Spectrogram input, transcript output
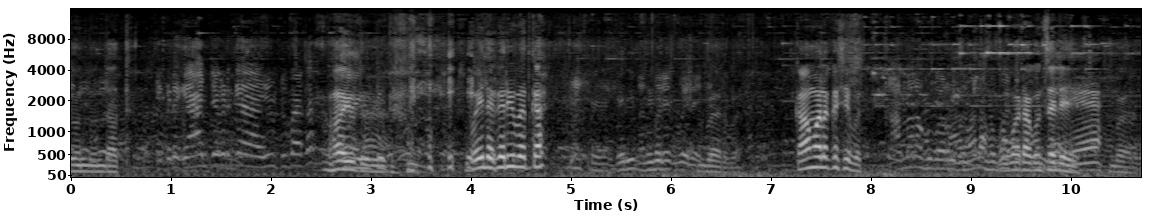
दोन दोन दात. हा युट्यूब युट्यूब बैल गरीब आहेत का? बरं बरं. कामाला कसे बरं उभा टाकून चालले. बरं बरं.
